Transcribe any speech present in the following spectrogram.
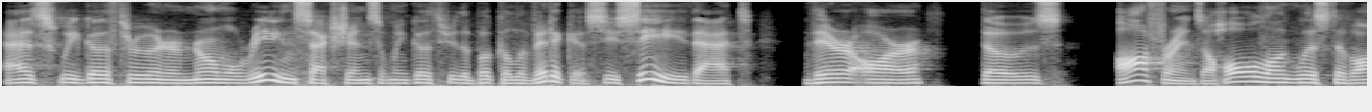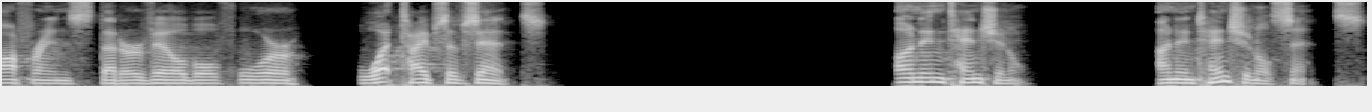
as we go through in our normal reading sections and we go through the book of Leviticus, you see that there are those offerings, a whole long list of offerings that are available for what types of sins? Unintentional. Unintentional sins.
